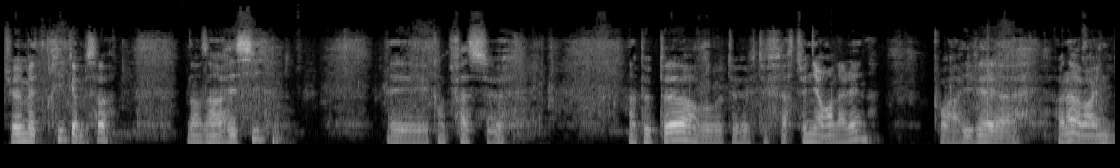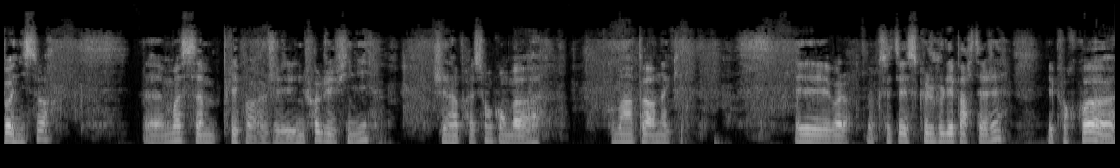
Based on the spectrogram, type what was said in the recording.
tu aimes être pris comme ça dans un récit et qu'on te fasse euh, un peu peur ou te, te, faire tenir en haleine pour arriver à voilà avoir une bonne histoire. Euh, moi, ça me plaît pas. Une fois que j'ai fini, j'ai l'impression qu'on m'a qu'on m'a un peu arnaqué. Et voilà. Donc c'était ce que je voulais partager. Et pourquoi euh,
